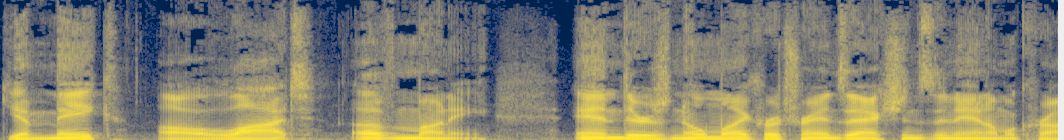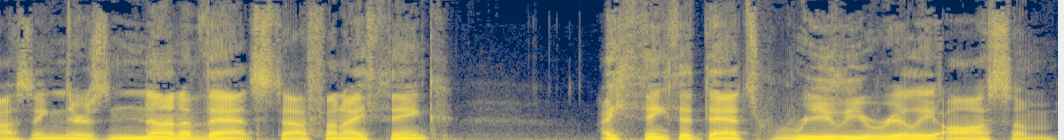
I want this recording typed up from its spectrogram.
you make a lot of money. And there's no microtransactions in Animal Crossing. There's none of that stuff and I think I think that that's really really awesome.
